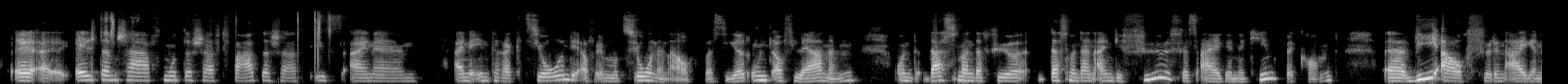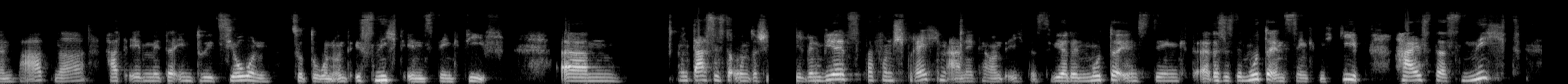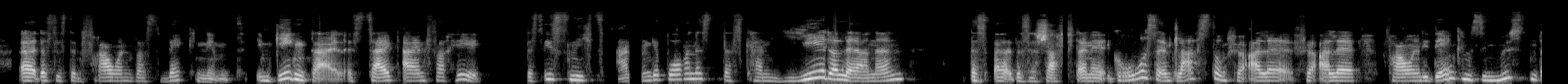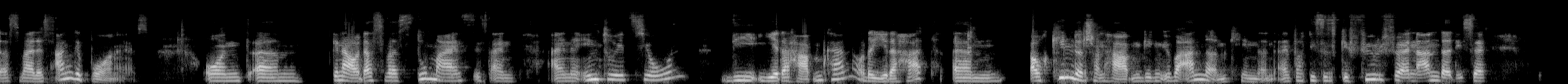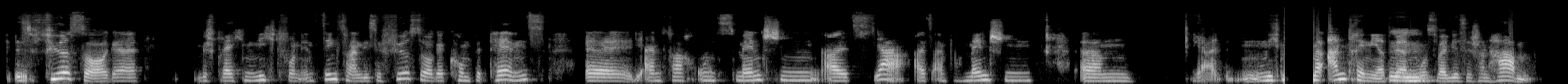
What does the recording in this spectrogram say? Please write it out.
äh, Elternschaft, Mutterschaft, Vaterschaft ist eine eine Interaktion, die auf Emotionen auch basiert und auf Lernen und dass man dafür, dass man dann ein Gefühl fürs eigene Kind bekommt, äh, wie auch für den eigenen Partner, hat eben mit der Intuition zu tun und ist nicht instinktiv. Ähm, und das ist der Unterschied. Wenn wir jetzt davon sprechen, Annika und ich, dass wir den Mutterinstinkt, äh, dass es den Mutterinstinkt nicht gibt, heißt das nicht, äh, dass es den Frauen was wegnimmt. Im Gegenteil, es zeigt einfach, hey, das ist nichts Angeborenes, das kann jeder lernen. Das, äh, das erschafft eine große Entlastung für alle, für alle Frauen, die denken, sie müssten das, weil es angeboren ist. Und ähm, genau das, was du meinst, ist ein, eine Intuition, die jeder haben kann oder jeder hat. Ähm, auch Kinder schon haben gegenüber anderen Kindern. Einfach dieses Gefühl füreinander, diese, diese Fürsorge. Wir sprechen nicht von Instinkt, sondern diese Fürsorgekompetenz, äh, die einfach uns Menschen als, ja, als einfach Menschen, ähm, ja, nicht mehr antrainiert werden mhm. muss, weil wir sie schon haben.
